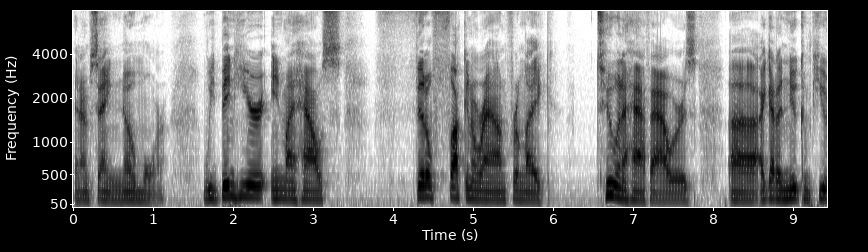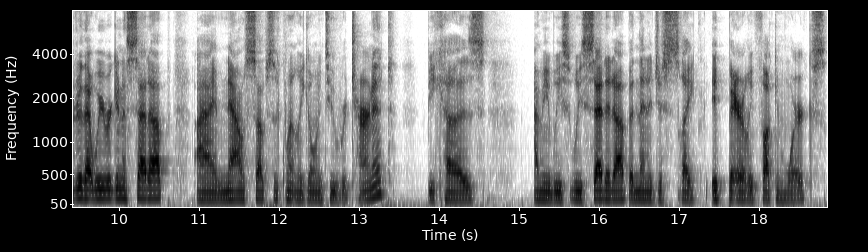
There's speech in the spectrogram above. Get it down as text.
And I'm saying no more. We've been here in my house fiddle fucking around for like two and a half hours. Uh, I got a new computer that we were going to set up. I'm now subsequently going to return it because, I mean, we, we set it up and then it just like, it barely fucking works.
